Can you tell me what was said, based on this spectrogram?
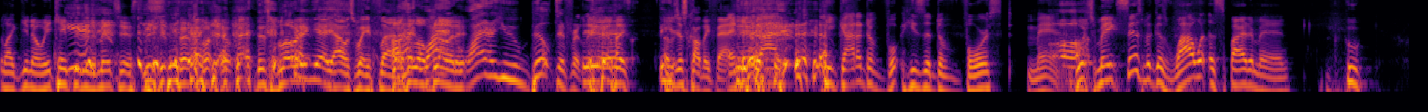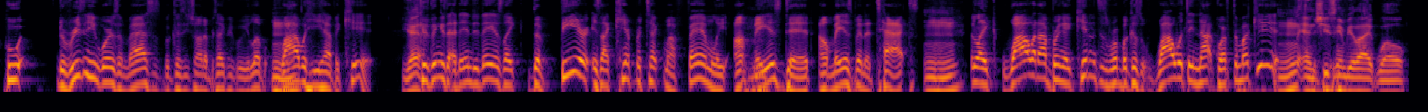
like you know when he came through the dimensions. this bloating. Yeah, yeah, I was way flat. I was a little why, bloated. why are you built differently? Yeah, like- I think you just called me fat. and he got, he got a divorce. He's a divorced man. Oh. which makes sense because why would a Spider-Man who who the reason he wears a mask is because he's trying to protect people he loves. Why mm-hmm. would he have a kid? Yeah. Because the thing is, at the end of the day, is like the fear is I can't protect my family. Aunt Mm-hmm. May is dead. Aunt May has been attacked. Like, why would I bring a kid into this world? Because why would they not go after my kid? Mhm, And she's gonna be like, "Well,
